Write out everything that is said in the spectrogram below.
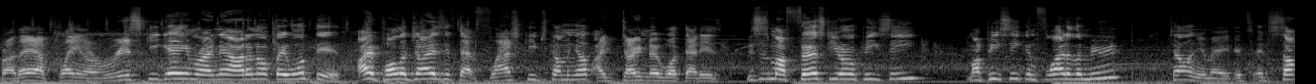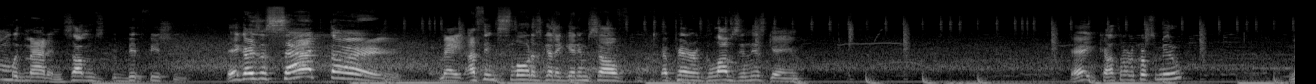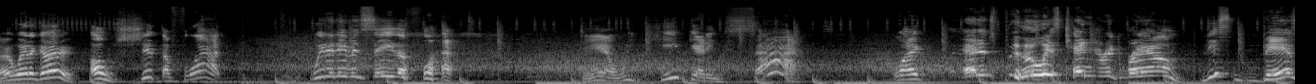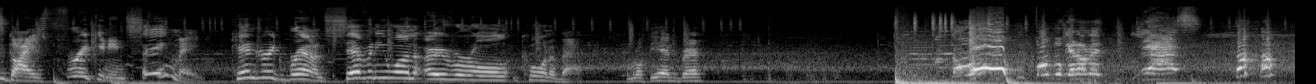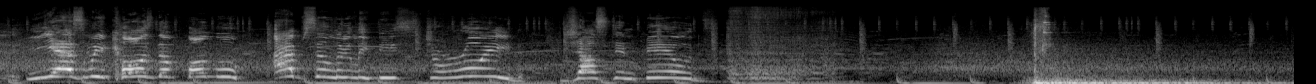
Bro, they are playing a risky game right now. I don't know if they want this. I apologize if that flash keeps coming up. I don't know what that is. This is my first year on PC. My PC can fly to the moon. I'm telling you, mate. It's, it's something with Madden. Something's a bit fishy. There goes a sack, though. Mate, I think Slaughter's going to get himself a pair of gloves in this game. You can't throw it across the middle. Nowhere to go. Oh, shit, the flat. We didn't even see the flat. Damn, we keep getting sacked. Like, and it's, who is Kendrick Brown? This Bears guy is freaking insane, mate. Kendrick Brown, 71 overall cornerback. Coming off the edge, bro. Oh! Fumble, get on it! Yes! yes, we caused the fumble. Absolutely destroyed Justin Fields.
